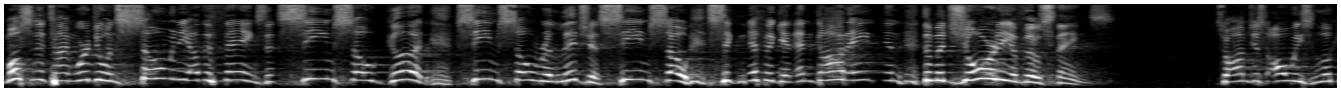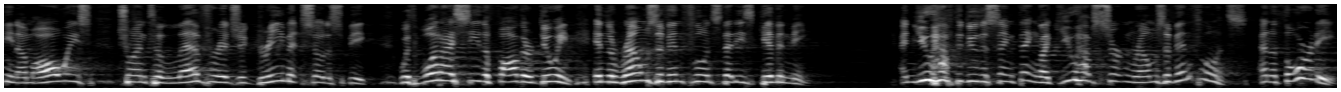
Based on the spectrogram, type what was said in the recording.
Most of the time, we're doing so many other things that seem so good, seem so religious, seem so significant, and God ain't in the majority of those things. So I'm just always looking, I'm always trying to leverage agreement, so to speak, with what I see the Father doing in the realms of influence that He's given me. And you have to do the same thing. Like you have certain realms of influence and authority.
